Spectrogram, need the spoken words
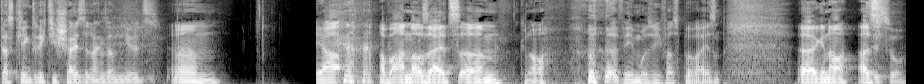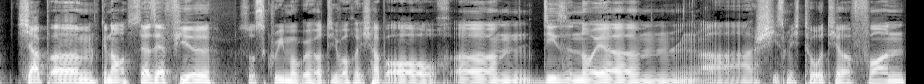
Das klingt richtig scheiße langsam, Nils. ähm, ja, aber andererseits, ähm, genau, wem muss ich was beweisen? Äh, genau, also so. Ich habe ähm, genau sehr sehr viel so Screamo gehört die Woche. Ich habe auch ähm, diese neue ähm, ah, schieß mich tot hier von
